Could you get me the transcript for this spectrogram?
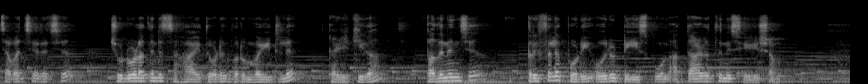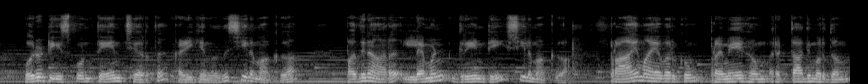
ചവച്ചരച്ച് ചുടുവെള്ളത്തിന്റെ സഹായത്തോടെ വെറും വയറ്റിൽ കഴിക്കുക. പതിനഞ്ച് ത്രിഫലപ്പൊടി ഒരു ടീസ്പൂൺ അത്താഴത്തിന് ശേഷം ഒരു ടീസ്പൂൺ തേൻ ചേർത്ത് കഴിക്കുന്നത് ശീലമാക്കുക. പതിനാറ് ലെമൺ ഗ്രീൻ ടീ ശീലമാക്കുക. പ്രായമായവർക്കും പ്രമേഹം രക്താതിമർദ്ദം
